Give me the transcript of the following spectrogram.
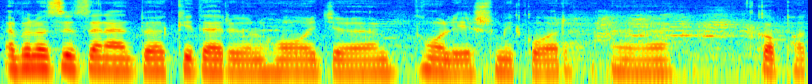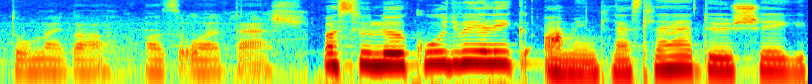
Ebből az üzenetből kiderül, hogy hol és mikor kapható meg a, az oltás. A szülők úgy vélik, amint lesz lehetőség,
